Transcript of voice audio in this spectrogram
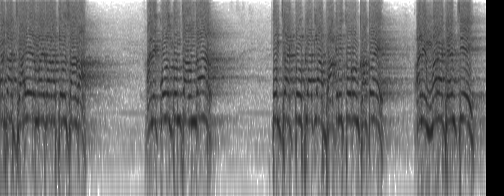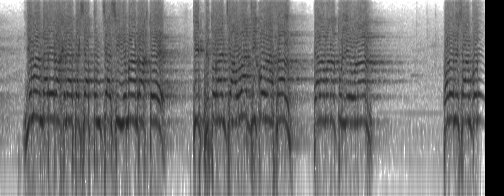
एकदा जाहीर मैदानात येऊन सांगा. आणि कोण तुमचा आमदार? तुमच्या टोपल्यातल्या भाकरी चोरून खातोय. आणि मराठ्यांची इमानदारी राखण्यापेक्षा तुमच्याशी इमान राखतोय. ती फितुरांची आवाज जी कोण असाल त्याला म्हणा तू लिहून आण फडणवीसांकडून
